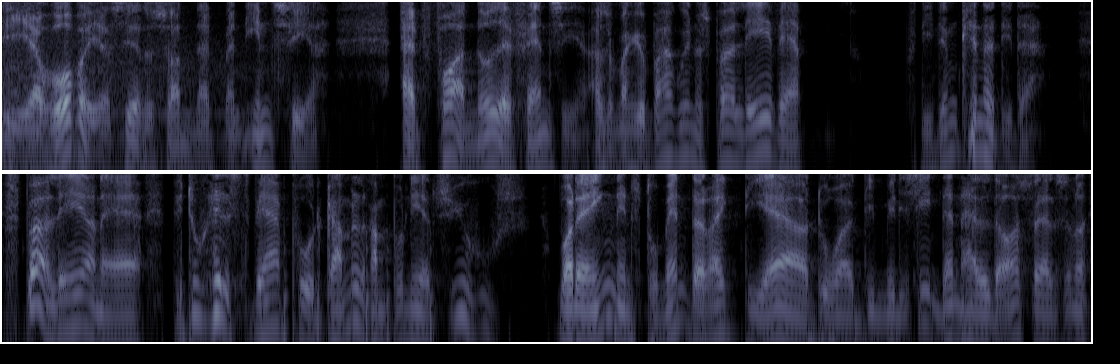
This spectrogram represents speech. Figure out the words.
Jeg håber, jeg ser det sådan, at man indser, at for at noget er fancy, altså man kan jo bare gå ind og spørge lægeverdenen, fordi dem kender de da. Spørg lægerne vil du helst være på et gammelt ramponeret sygehus, hvor der ingen instrumenter rigtig er, og du har, din medicin, den halter også, altså noget.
